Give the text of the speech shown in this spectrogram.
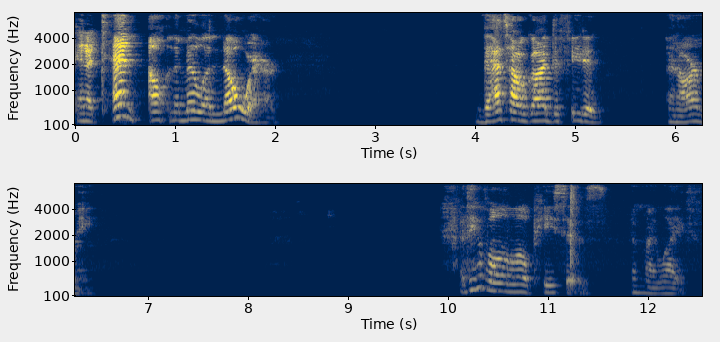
in a tent out in the middle of nowhere. That's how God defeated an army. I think of all the little pieces in my life.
